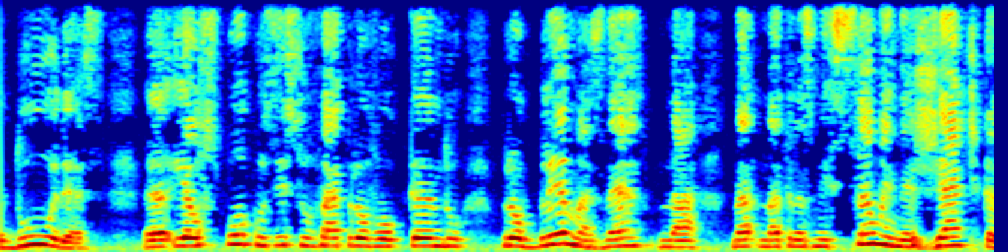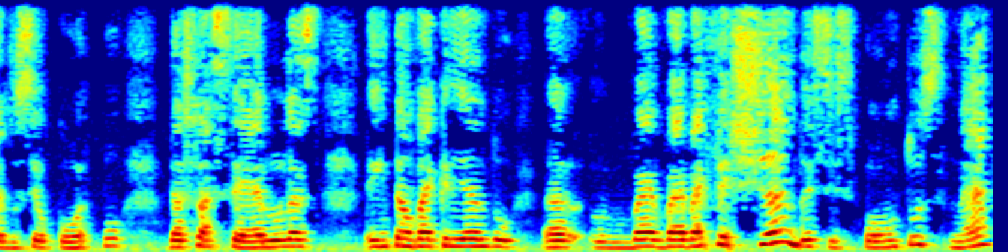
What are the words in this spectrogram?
duras, uh, e aos poucos isso vai provocando problemas né? na, na, na transmissão energética do seu corpo, das suas células, então vai criando, uh, vai, vai, vai fechando esses pontos, né?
